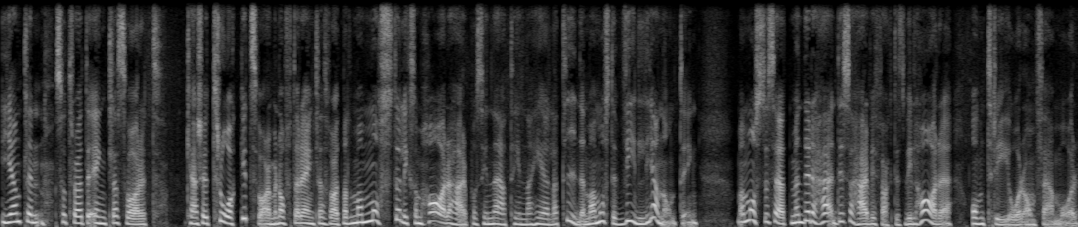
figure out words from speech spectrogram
Egentligen så tror jag att det enkla svaret kanske ett tråkigt svar, men ofta det enkla svaret att man måste liksom ha det här på sin näthinna hela tiden. Man måste vilja någonting. Man måste säga att men det, är det, här, det är så här vi faktiskt vill ha det om tre år, om fem år.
